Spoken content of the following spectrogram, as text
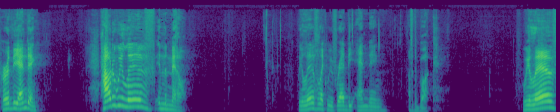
Heard the ending. How do we live in the middle? We live like we've read the ending of the book. We live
